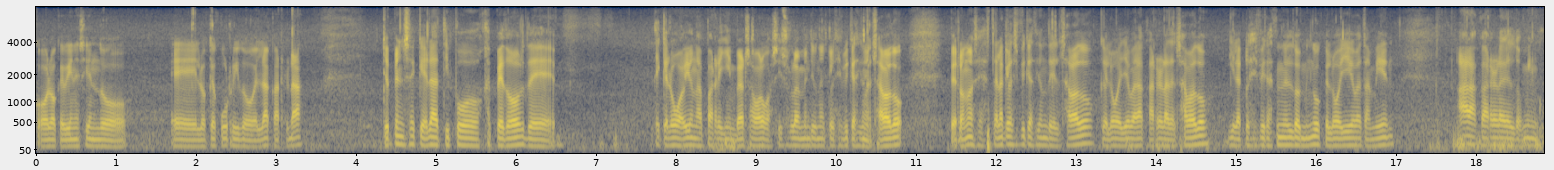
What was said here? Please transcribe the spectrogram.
con lo que viene siendo eh, lo que ha ocurrido en la carrera. Yo pensé que era tipo GP2 de, que luego había una parrilla inversa o algo así, solamente una clasificación el sábado, pero no sé, está la clasificación del sábado, que luego lleva la carrera del sábado, y la clasificación del domingo, que luego lleva también a la carrera del domingo.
